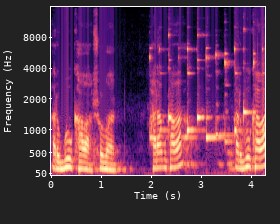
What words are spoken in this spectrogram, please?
আর গু খাওয়া সমান। হারাম খাওয়া আর গু খাওয়া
